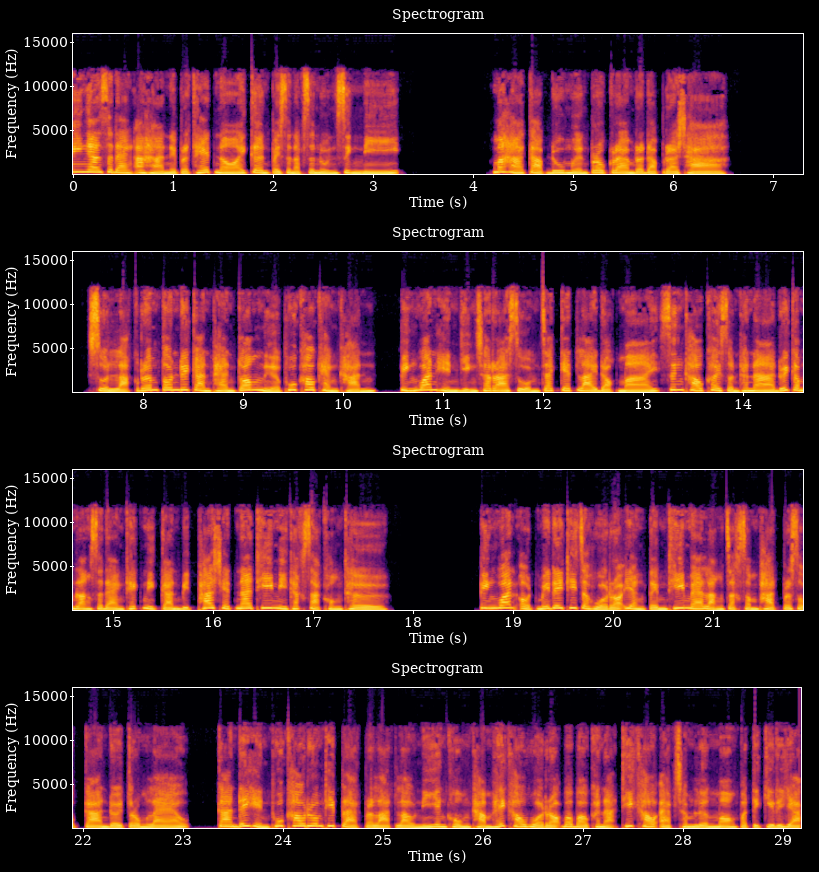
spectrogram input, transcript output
มีงานแสดงอาหารในประเทศน้อยเกินไปสนับสนุนสิ่งนี้ มหากาบดูเหมือนโปรแกรมระดับราชา ส่วนหลักเริ่มต้นด้วยการแพนกล้องเหนือผู้เข้าแข่งขัน ปิงว่านเห็นหญิงชราสวมแจ็คเก็ตลายดอกไม้ ซึ่งเขาเคยสนทนาด้วยกำลังแสดงเทคนิคการบิดผ้าเช็ดหน้าที่มีทักษะของเธอ ปิงว่านอดไม่ได้ที่จะหัวเราะอย่างเต็มที่แม้หลังจากสัมผัสประสบการณ์โดยตรงแล้ว การได้เห็นผู้เข้าร่วมที่แปลกประหลาดเหล่านี้ยังคงทำให้เขาหัวเราะเบาๆขณะที่เขาแอบชำเลืองมองปฏิกิริยา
